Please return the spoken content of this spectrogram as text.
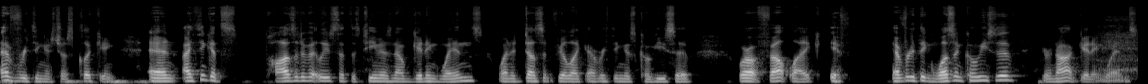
everything is just clicking? And I think it's positive at least that this team is now getting wins when it doesn't feel like everything is cohesive. Where it felt like if everything wasn't cohesive, you're not getting wins.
